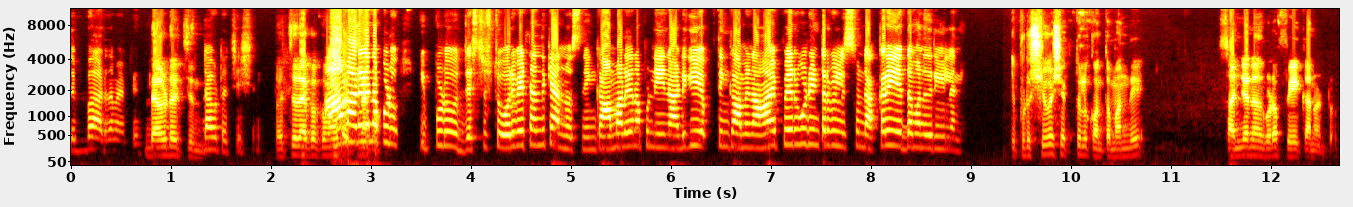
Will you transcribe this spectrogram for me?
దెబ్బ అర్థమైపోయింది. డౌట్ వచ్చింది. డౌట్ వచ్చేసింది. ఆమె. అడిగినప్పుడు ఇప్పుడు జస్ట్ స్టోరీ పెట్టేందుకే అన్న వస్తుంది. ఇంకా ఆమె అడిగినప్పుడు నేను అడిగి చెప్తే ఇంకా ఆమె నా పేరు కూడా ఇంటర్వ్యూలు ఇస్తుండే. అక్కడే చేద్దామన్నది రీల్ అని. ఇప్పుడు శివశక్తులు కొంతమంది సంజయ్ కూడా ఫేక్ అని అంటారు.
